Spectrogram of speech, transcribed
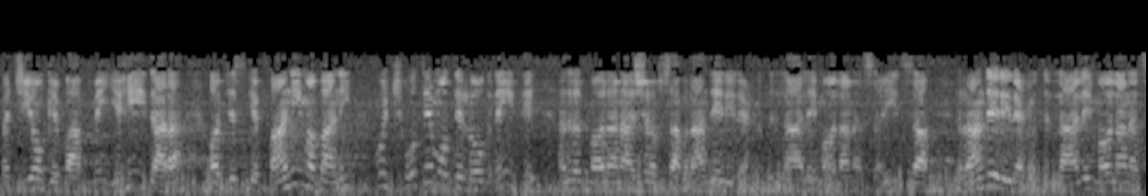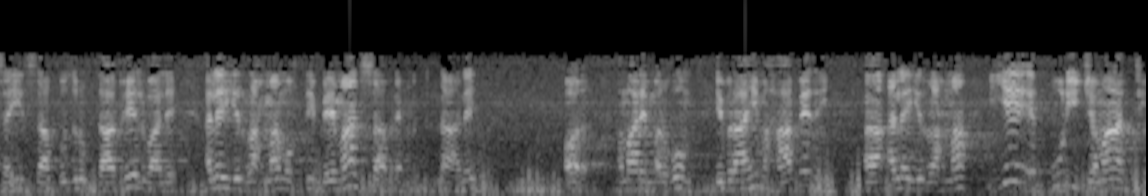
بچیوں کے باپ میں یہی ادارہ، اور جس کے بانی مبانی کوئی چھوٹے موٹے لوگ نہیں تھے۔ حضرت مولانا اشرف صاحب راندیری رحمۃ اللہ علیہ، مولانا سعید صاحب راندیری رحمۃ اللہ علیہ، مولانا سعید صاحب بزرگ دابھیل والے، علیہ الرحمہ مفتی بیماد صاحب رحمۃ اللہ علیہ اور ہمارے مرحوم ابراہیم حافظ علیہ الرحمہ یہ ایک پوری جماعت تھی۔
